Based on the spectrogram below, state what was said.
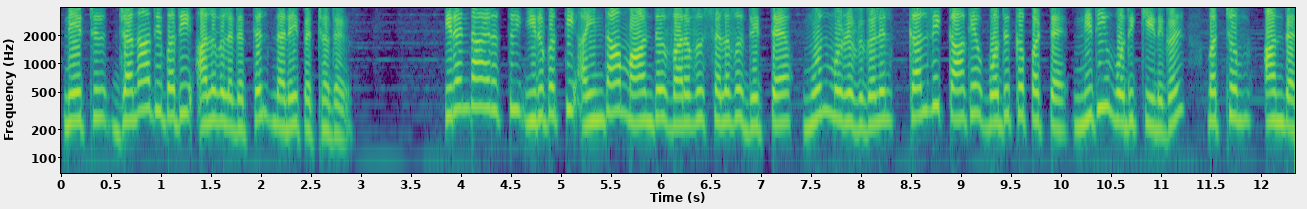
நேற்று ஜனாதிபதி அலுவலகத்தில் நடைபெற்றது. இரண்டாயிரத்து இருபத்தி ஐந்தாம் ஆண்டு வரவு செலவு திட்ட முன்மொழிவுகளில் கல்விக்காக ஒதுக்கப்பட்ட நிதி ஒதுக்கீடுகள் மற்றும் அந்த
